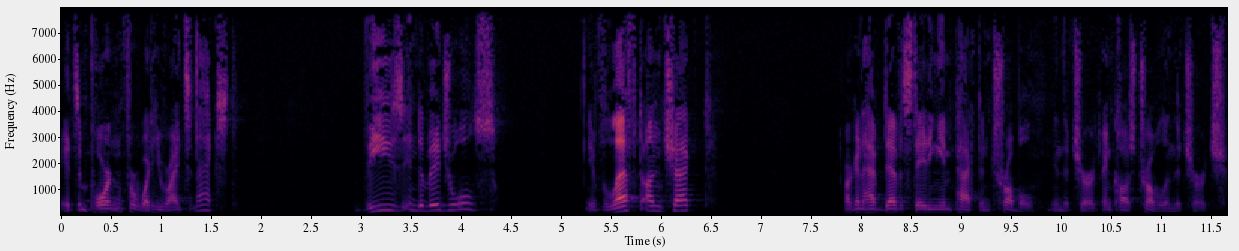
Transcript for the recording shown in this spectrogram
it's important for what he writes next. These individuals, if left unchecked, are going to have devastating impact and trouble in the church and cause trouble in the church.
